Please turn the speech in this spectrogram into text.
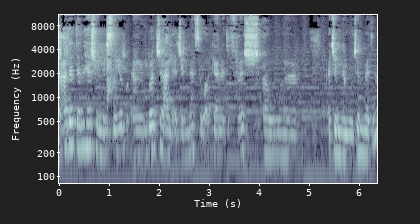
عادة إيش اللي يصير؟ نرجع الأجنة سواء كانت fresh أو أجنة مجمدة.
